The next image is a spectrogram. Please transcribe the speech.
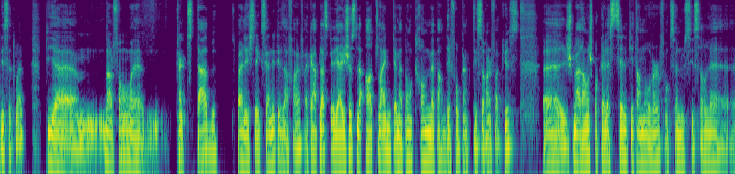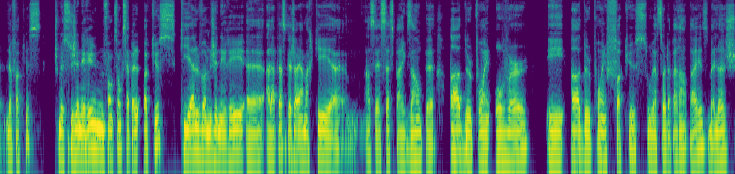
des sites web. Puis, dans le fond, quand tu tabs, aller sélectionner tes affaires. Fait qu'à la place qu'il y ait juste le hotline que mettons Chrome met par défaut quand tu es sur un focus, euh, je m'arrange pour que le style qui est en over fonctionne aussi sur le, focus. Je me suis généré une fonction qui s'appelle Ocus, qui elle va me générer euh, à la place que j'aille à marquer euh, en CSS par exemple A2.over et A2.focus, ouverture de parenthèse, ben là, je,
